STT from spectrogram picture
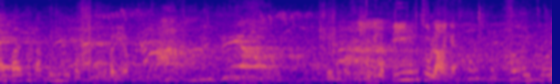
Ein Ballkontakt von Nino. Das ist schon wieder viel zu lange. Zwei Tore.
